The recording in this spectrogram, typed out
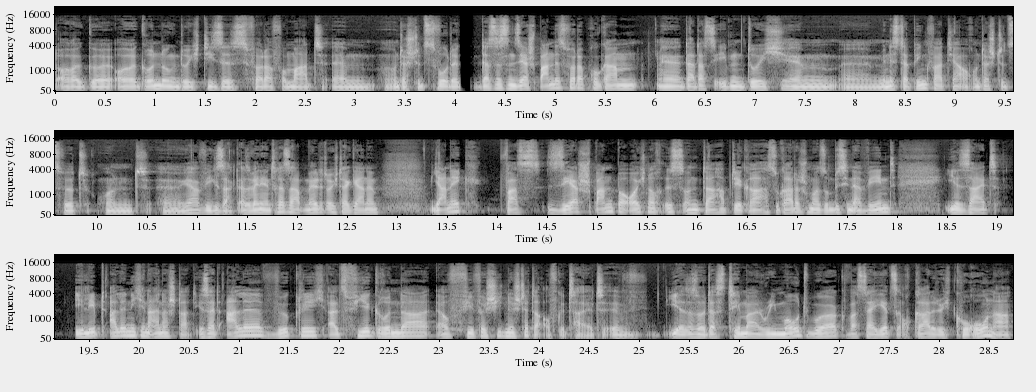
eure, eure Gründung durch dieses Förderformat ähm, unterstützt wurde. Das ist ein sehr spannendes Förderprogramm, äh, da das eben durch ähm, äh, Minister Pinkwart ja auch unterstützt wird. Und äh, ja, wie gesagt, also wenn ihr Interesse habt, meldet euch da gerne. Yannick, was sehr spannend bei euch noch ist, und da habt ihr, hast du gerade schon mal so ein bisschen erwähnt, ihr seid Ihr lebt alle nicht in einer Stadt. Ihr seid alle wirklich als vier Gründer auf vier verschiedene Städte aufgeteilt. Äh, ihr, also das Thema Remote Work, was ja jetzt auch gerade durch Corona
